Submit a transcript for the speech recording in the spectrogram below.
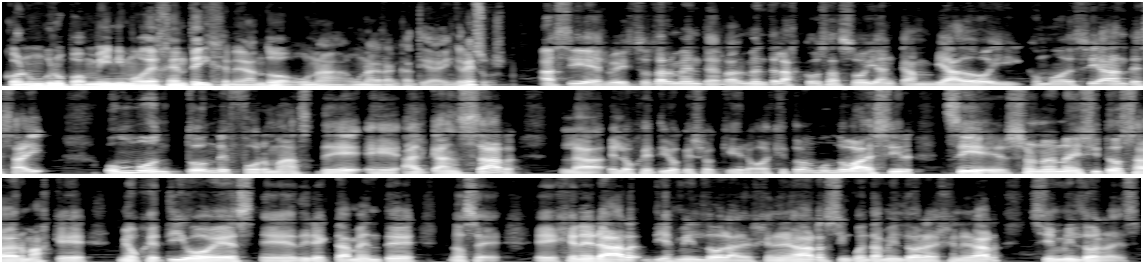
con un grupo mínimo de gente y generando una, gran cantidad de ingresos. Así es, Luis, totalmente. Realmente las cosas hoy han cambiado y como decía antes, hay un montón de formas de eh, alcanzar el objetivo que yo quiero. Es que todo el mundo va a decir, sí, yo no necesito saber más que mi objetivo es eh, directamente, no sé, eh, generar 10 mil dólares, generar 50 mil dólares, generar 100 mil dólares.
